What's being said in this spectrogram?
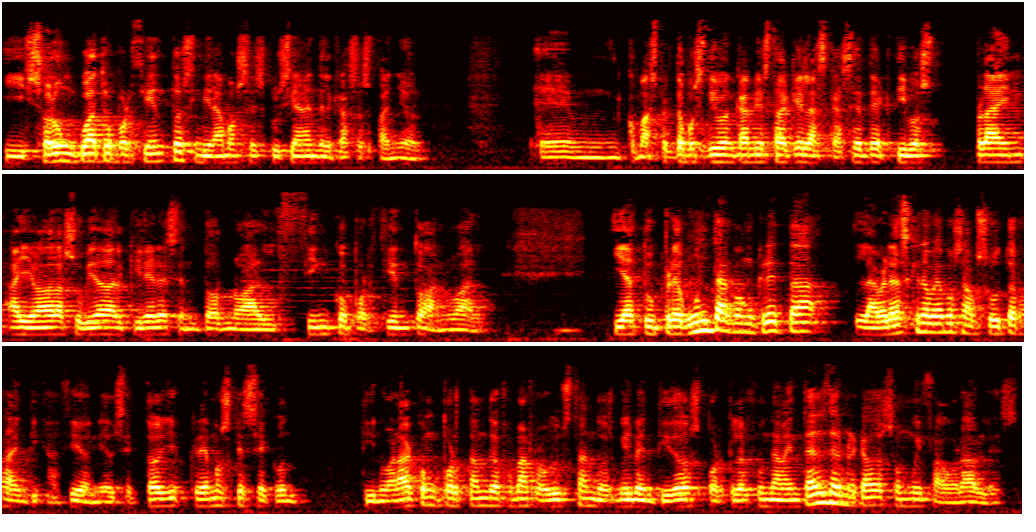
y solo un 4% si miramos exclusivamente el caso español. Em, como aspecto positivo, en cambio, está que la escasez de activos prime ha llevado a la subida de alquileres en torno al 5% anual y a tu pregunta concreta, la verdad es que no vemos absoluta ralentización y el sector creemos que se continuará comportando de forma robusta en 2022 porque los fundamentales del mercado son muy favorables.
